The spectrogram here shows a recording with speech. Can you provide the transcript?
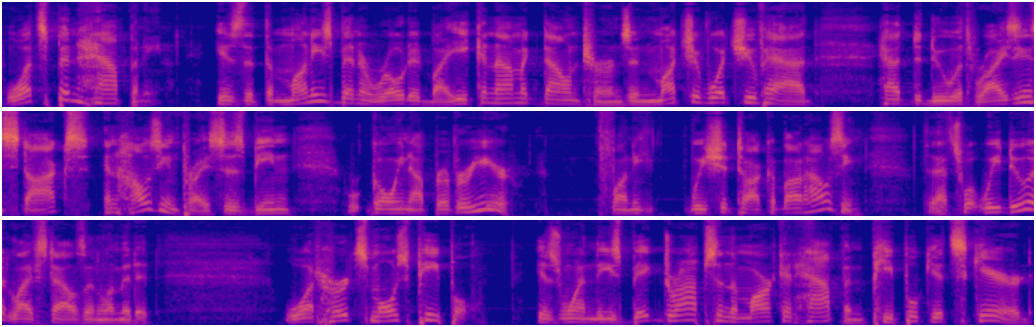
What's been happening is that the money's been eroded by economic downturns, and much of what you've had had to do with rising stocks and housing prices being going up every year. Funny, we should talk about housing. That's what we do at Lifestyles Unlimited. What hurts most people is when these big drops in the market happen, people get scared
